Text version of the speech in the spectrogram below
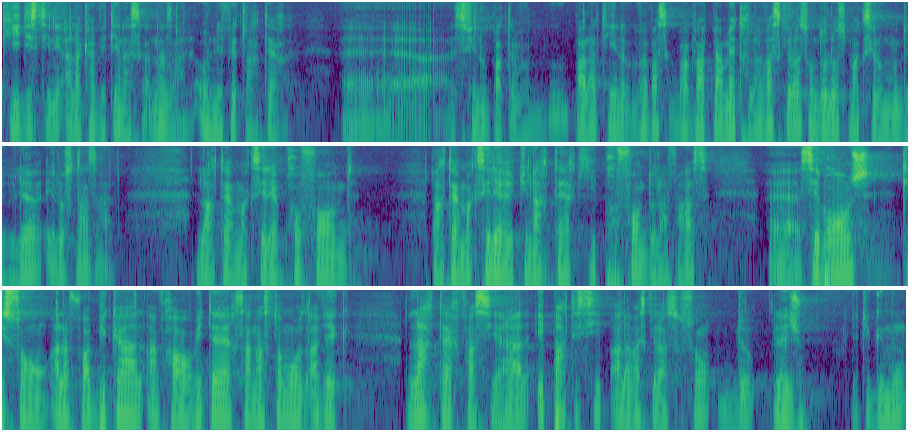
qui est destiné à la cavité nasale. En effet, l'artère euh, sphinopalatine va, permettre la vascularisation de l'os maxillomandibulaire et l'os nasal. L'artère maxillaire profonde, l'artère maxillaire est une artère qui est profonde de la face. Euh, ces branches qui sont à la fois buccales, infraorbitaires, s'anastomosent avec l'artère faciale et participe à la vascularisation de la joue, les téguments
